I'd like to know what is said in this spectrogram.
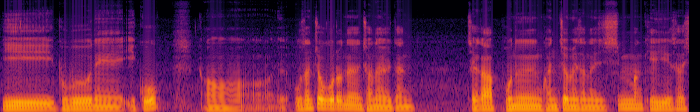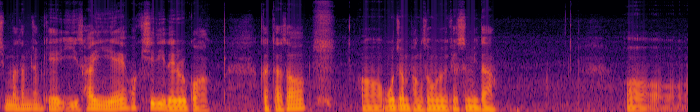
이 부분에 있고 어 우선적으로는 저는 일단 제가 보는 관점에서는 10만 K에서 10만 3천 K 이 사이에 확실히 내려올 것 같- 같아서 어, 오전 방송을 켰습니다. 어,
